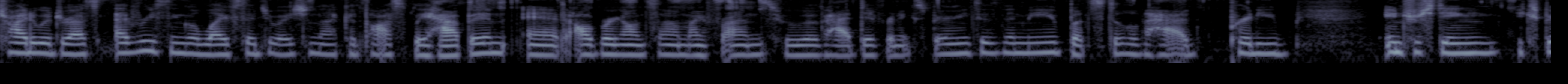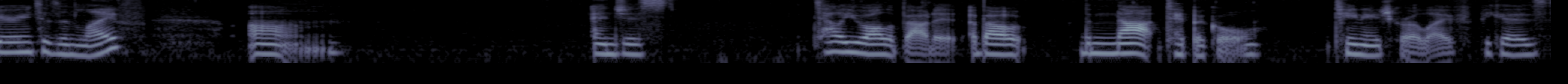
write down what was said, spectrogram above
try to address every single life situation that could possibly happen. And I'll bring on some of my friends who have had different experiences than me but still have had pretty interesting experiences in life um, and just tell you all about it, about the not typical teenage girl life because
